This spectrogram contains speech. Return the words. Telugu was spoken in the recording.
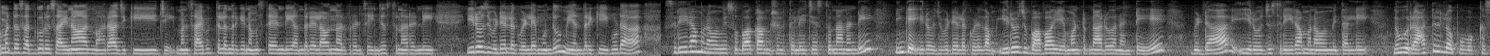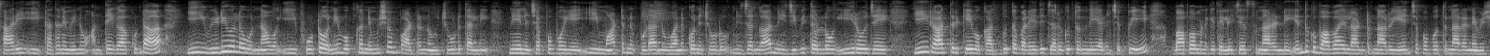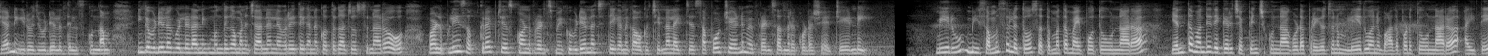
సమర్థ సద్గురు సాయినాథ్ మహారాజ్కి జై. మన సాయి భక్తులందరికీ నమస్తే అండి. అందరూ ఎలా ఉన్నారు ఫ్రెండ్స్? ఏం చేస్తున్నారండి? ఈరోజు వీడియోలోకి వెళ్ళే ముందు మీ అందరికీ కూడా శ్రీరామనవమి శుభాకాంక్షలు తెలియజేస్తున్నానండి. ఇంకే ఈరోజు వీడియోలోకి వెళదాం. ఈరోజు బాబా ఏమంటున్నారు అని అంటే బిడ్డ ఈరోజు శ్రీరామనవమి తల్లి నువ్వు రాత్రిలోపు ఒక్కసారి ఈ కథను విను. అంతేకాకుండా ఈ వీడియోలో ఉన్న ఈ ఫోటోని ఒక్క నిమిషం పాటు నువ్వు చూడు తల్లి. నేను చెప్పబోయే ఈ మాటను కూడా నువ్వు అనుకొని చూడు. నిజంగా నీ జీవితంలో ఈ రోజే ఈ రాత్రికి ఒక అద్భుతం అనేది జరుగుతుంది అని చెప్పి బాబా మనకి తెలియజేస్తున్నారండి. ఎందుకు బాబా ఇలా అంటున్నారు? ఏం చెప్పబోతున్నారు అనే విషయాన్ని ఈరోజు వీడియోలో తెలుసుకుందాం. ఇంకా వీడియోలోకి వెళ్ళడానికి ముందుగా మన ఛానల్ని ఎవరైతే కనుక కొత్తగా చూస్తున్నారో వాళ్ళు ప్లీజ్ సబ్స్క్రైబ్ చేసుకోండి ఫ్రెండ్స్. మీకు వీడియో నచ్చితే కనుక ఒక చిన్న లైక్ చేసి సపోర్ట్ చేయండి. మీ ఫ్రెండ్స్ అందరికి కూడా షేర్ చేయండి. మీరు మీ సమస్యలతో సతమతమైపోతూ ఉన్నారా? ఎంతమంది దగ్గర చెప్పించుకున్నా కూడా ప్రయోజనం లేదు అని బాధపడుతూ ఉన్నారా? అయితే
